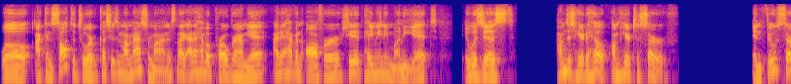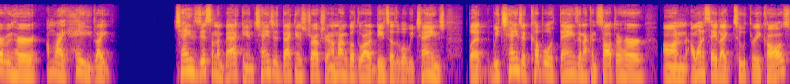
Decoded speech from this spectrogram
Well, I consulted to her because she's in my mastermind. It's like I didn't have a program yet. I didn't have an offer. She didn't pay me any money yet. It was just, I'm just here to help. I'm here to serve. And through serving her, I'm like, hey, like, change this on the back end, change this back end structure. And I'm not gonna go through all the details of what we changed, but we changed a couple of things and I consulted her on, I wanna say like two, three calls.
